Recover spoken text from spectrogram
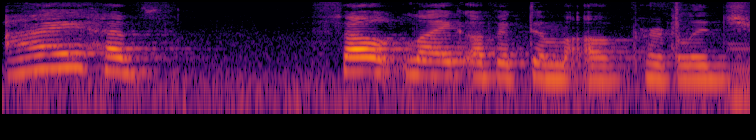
I have felt like a victim of privilege.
